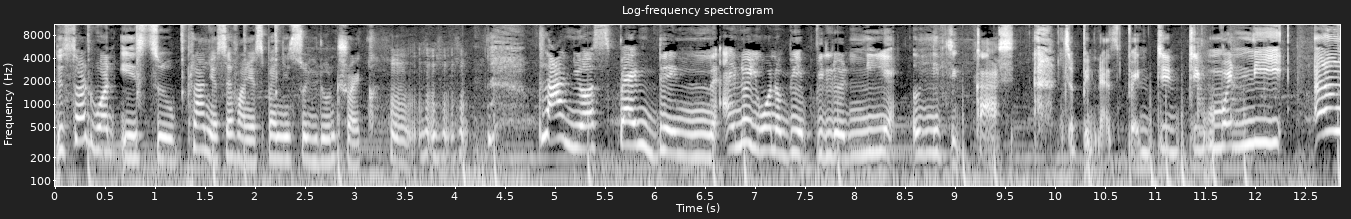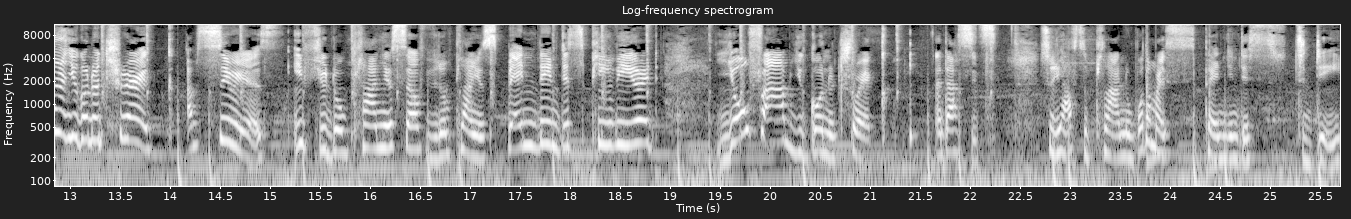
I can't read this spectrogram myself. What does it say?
The third one is to plan yourself and your spending so you don't trek. Plan your spending. I know you want to be a billionaire only to cash be not spending money. Uh, you're gonna trek i'm serious. If you don't plan yourself if you don't plan your spending this period your fam you're gonna trek and that's it. So you have to plan what am I spending this today?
